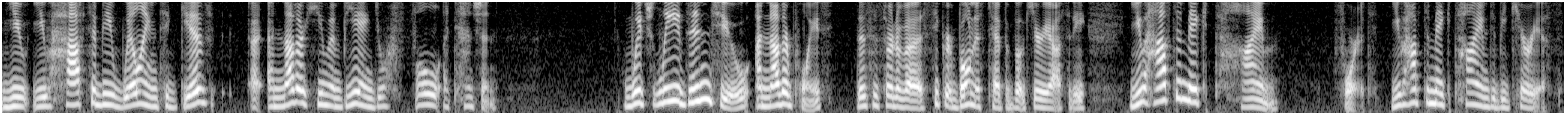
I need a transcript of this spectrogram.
You you have to be willing to give a, another human being your full attention. Which leads into another point. This is sort of a secret bonus tip about curiosity. You have to make time for it. You have to make time to be curious.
